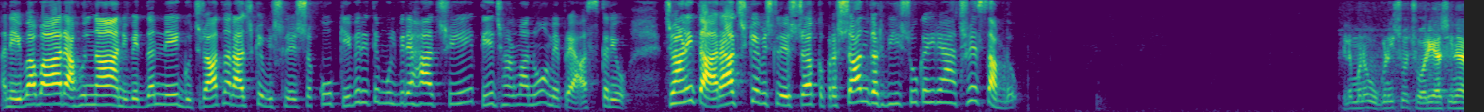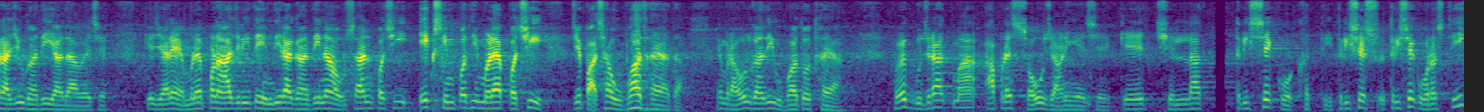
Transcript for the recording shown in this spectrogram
અને એવામાં રાહુલના નિવેદનને ગુજરાતના રાજકીય વિશ્લેષકો કેવી રીતે મૂલવી રહ્યા છે તે જાણવાનો અમે પ્રયાસ કર્યો. જાણીતા રાજકીય વિશ્લેષક પ્રશાંત ગઢવી શું કહી રહ્યા છે, સાંભળો. એટલે મને ઓગણીસો ચોર્યાસીના રાજીવ ગાંધી યાદ આવે છે કે જ્યારે એમણે પણ આ જ રીતે ઇન્દિરા ગાંધીના અવસાન પછી એક સિમ્પથી મળ્યા પછી જે પાછા ઊભા થયા હતા, એમ રાહુલ ગાંધી ઊભા તો થયા. હવે ગુજરાતમાં આપણે સૌ જાણીએ છીએ કે છેલ્લા ત્રીસેક વખતથી, ત્રીસેક ત્રીસેક વર્ષથી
